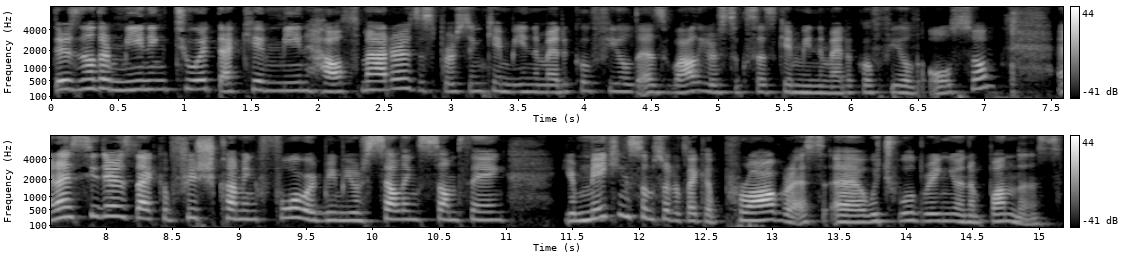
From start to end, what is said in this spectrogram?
There's another meaning to it that can mean health matters. This person can be in the medical field as well. Your success can be in the medical field also. And I see there's like a fish coming forward. Maybe you're selling something. You're making some sort of like a progress, uh, which will bring you an abundance.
